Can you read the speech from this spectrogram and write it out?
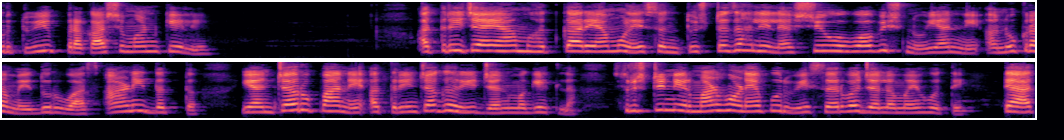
पृथ्वी प्रकाशमन केली. अत्रीच्या या महत्कार्यामुळे संतुष्ट झालेल्या शिव व विष्णू यांनी अनुक्रमे दुर्वास आणि दत्त यांच्या रूपाने अत्रींच्या घरी जन्म घेतला. सृष्टी निर्माण होण्यापूर्वी सर्व जलमय होते. त्यात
